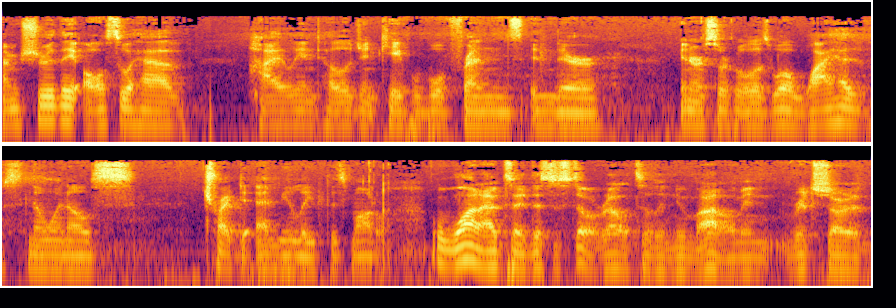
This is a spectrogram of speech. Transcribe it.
I'm sure they also have highly intelligent, capable friends in their inner circle as well. Why has no one else tried to emulate this model? Well, one, I would say this is still a relatively new model. I mean, Rich started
